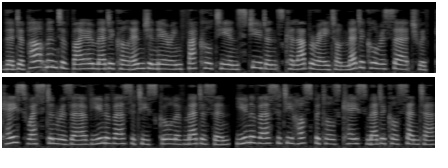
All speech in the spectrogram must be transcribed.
The Department of Biomedical Engineering faculty and students collaborate on medical research with, Case Western Reserve University School of Medicine, University Hospitals Case Medical Center,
